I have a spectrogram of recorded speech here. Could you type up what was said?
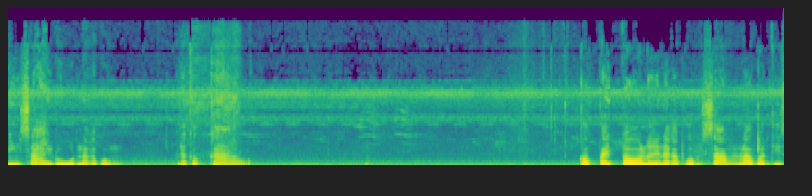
วิ่งสายรูดนะครับผมแล้วก็กาวก็ไปต่อเลยนะครับผมสำหรับวันที่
